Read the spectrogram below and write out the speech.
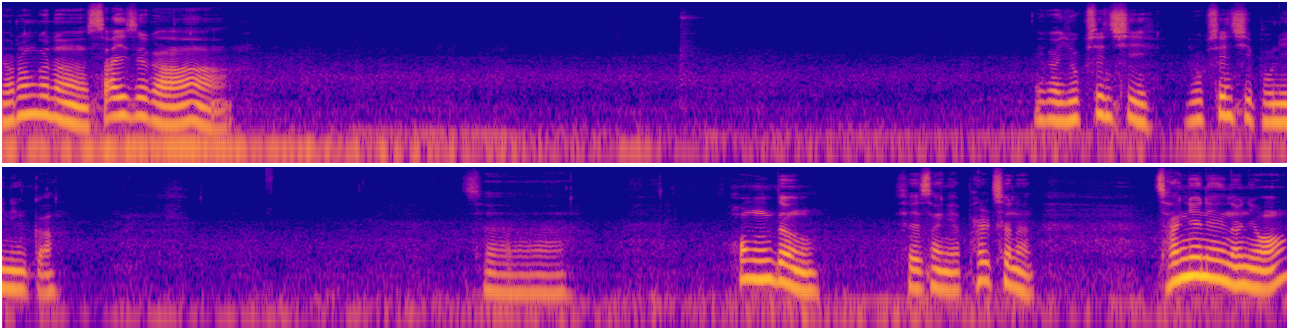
요런 거는 사이즈가 이거 6cm, 6cm 분이니까. 자, 홍등 세상에 8,000원. 작년에는요,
